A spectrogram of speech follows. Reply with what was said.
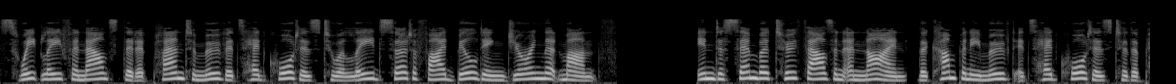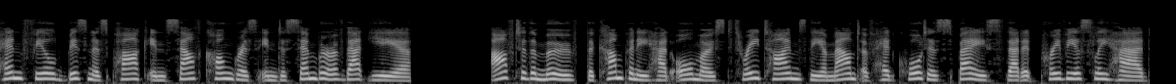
Sweetleaf announced that it planned to move its headquarters to a LEED certified building during that month. In December 2009, the company moved its headquarters to the Penn Field Business Park in South Congress in December of that year. After the move, the company had almost three times the amount of headquarters space that it previously had.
